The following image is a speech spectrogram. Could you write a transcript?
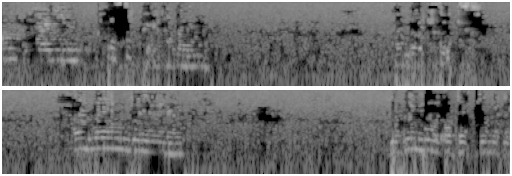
I anticipated them and their truth. And then the, the window of opportunity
